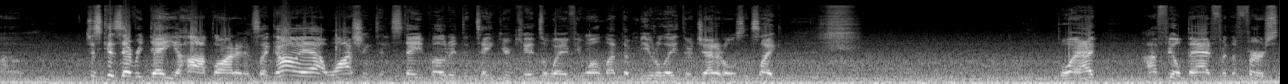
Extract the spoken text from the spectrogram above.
um, just because every day you hop on it, it's like, oh yeah, Washington State voted to take your kids away if you won't let them mutilate their genitals. It's like, boy, I I feel bad for the first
